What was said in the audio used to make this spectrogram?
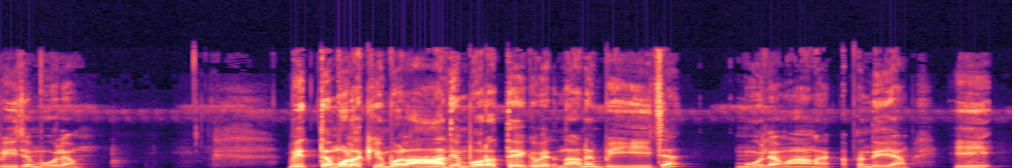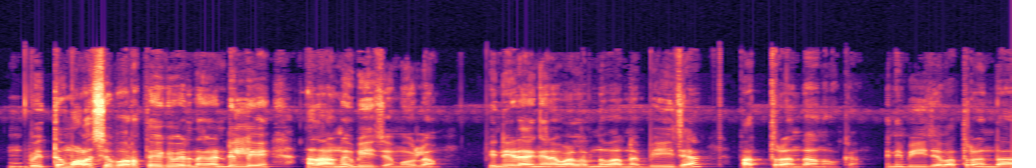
ബീജമൂലം. വിത്ത് മുളയ്ക്കുമ്പോൾ ആദ്യം പുറത്തേക്ക് വരുന്നതാണ് ബീജ മൂലമാണ് അപ്പം എന്ത് ചെയ്യാം? ഈ വിത്ത് മുളച്ച് പുറത്തേക്ക് വരുന്ന കണ്ടില്ലേ? അതാണ് ബീജമൂലം. പിന്നീട് എങ്ങനെ വളർന്നു പറഞ്ഞ ബീജ പത്രം എന്താ നോക്കാം. ഇനി ബീജപത്രം എന്താ?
